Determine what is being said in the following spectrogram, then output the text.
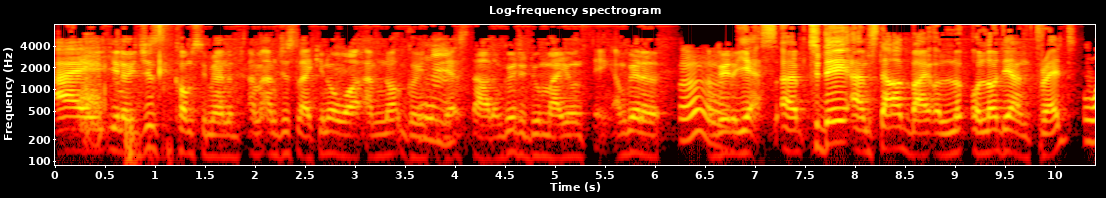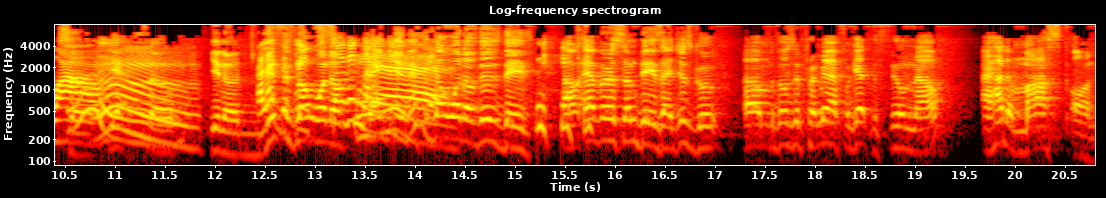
I, you know, it just comes to me, and I'm, I'm just like, you know what? I'm not going to get styled. I'm going to do my own thing. I'm going to, Mm. I'm going to, yes. Uh, today, I'm styled by Olo- Olode and Thread. Wow. So, yeah, so, you know, like this is not one of, thank you, this is not one of those days. However, some days I just go, um, there was a premiere, I forget the film now. I had a mask on.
